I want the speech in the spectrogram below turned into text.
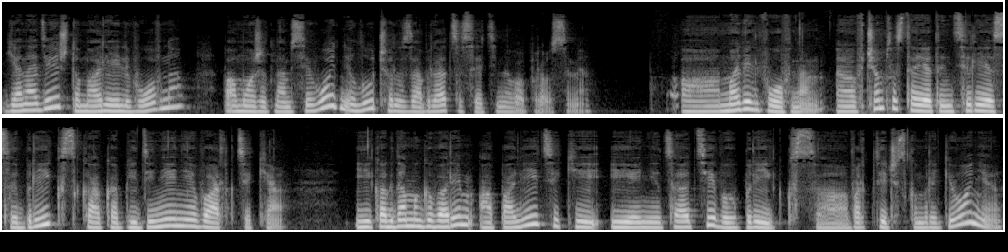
Я надеюсь, что Мария Львовна поможет нам сегодня лучше разобраться с этими вопросами. А, Мария Львовна, а в чем состоят интересы БРИКС как объединения в Арктике? И когда мы говорим о политике и инициативах БРИКС а, в арктическом регионе,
